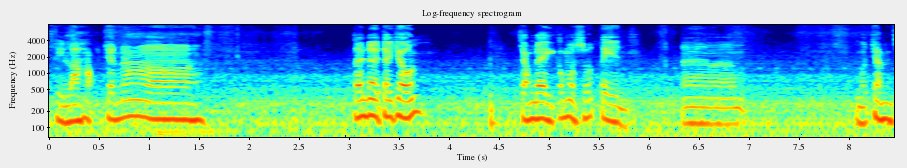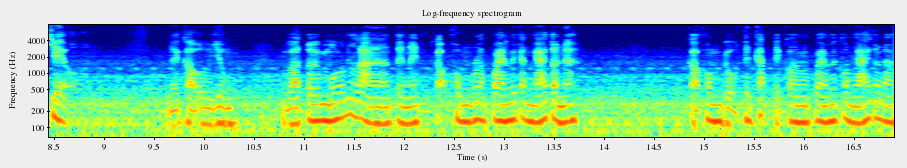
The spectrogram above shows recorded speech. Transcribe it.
thì lo học cho nó ờ, tới nơi tới chốn. Trong đây có một số tiền à, 100 triệu để cậu dùng và tôi muốn là từ nay cậu không làm quen với con gái tôi nữa. Cậu không đủ tư cách để con quen với con gái tôi đâu.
